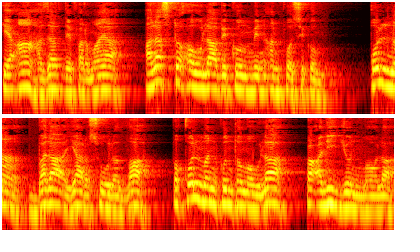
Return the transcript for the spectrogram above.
کہ آن حضرت نے فرمایا السط اولا بکم من انفسکم قلنا، بلا یا رسول اللہ وقل من کنت مولا فعلی، مولا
